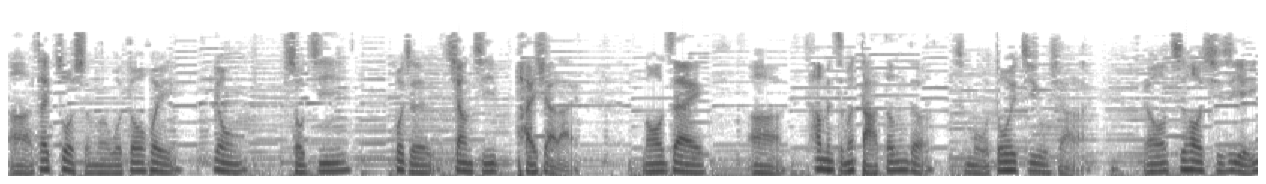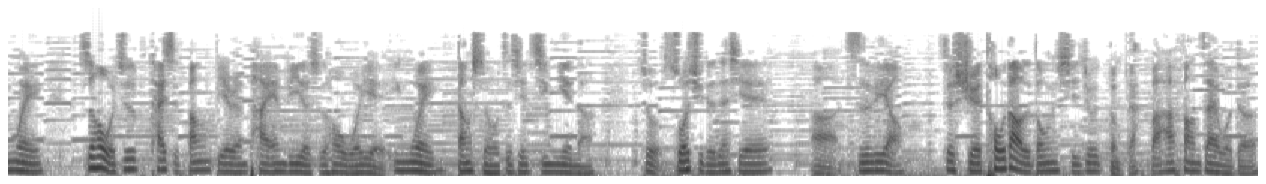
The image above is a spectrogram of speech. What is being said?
啊在做什么，我都会用手机或者相机拍下来，然后在啊他们怎么打灯的什么我都会记录下来，然后之后其实也因为之后我就是开始帮别人拍 MV 的时候，我也因为当时候这些经验呢，就索取的那些。啊，资料就学偷盗的东西，就等着把它放在我的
